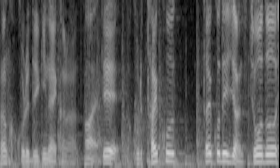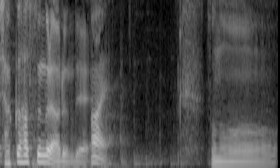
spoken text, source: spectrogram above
い。なんかこれできないかなって、でこれ太鼓太鼓でいいじゃんちょうど尺8寸ぐらいあるんで、はい。その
